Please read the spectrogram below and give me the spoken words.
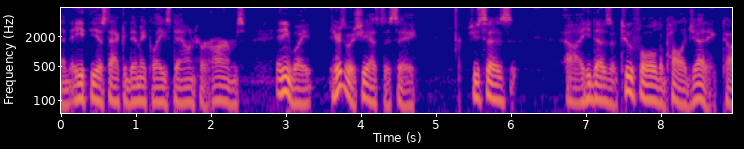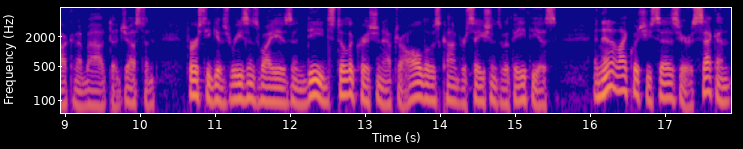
an atheist academic lays down her arms. Anyway, here's what she has to say. She says uh, he does a twofold apologetic talking about uh, Justin. First, he gives reasons why he is indeed still a Christian after all those conversations with atheists. And then I like what she says here. Second,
